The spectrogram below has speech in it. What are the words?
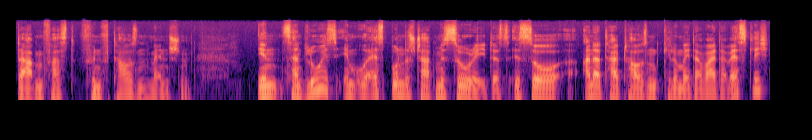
starben fast 5000 Menschen. In St. Louis im US-Bundesstaat Missouri, das ist so anderthalbtausend Kilometer weiter westlich,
